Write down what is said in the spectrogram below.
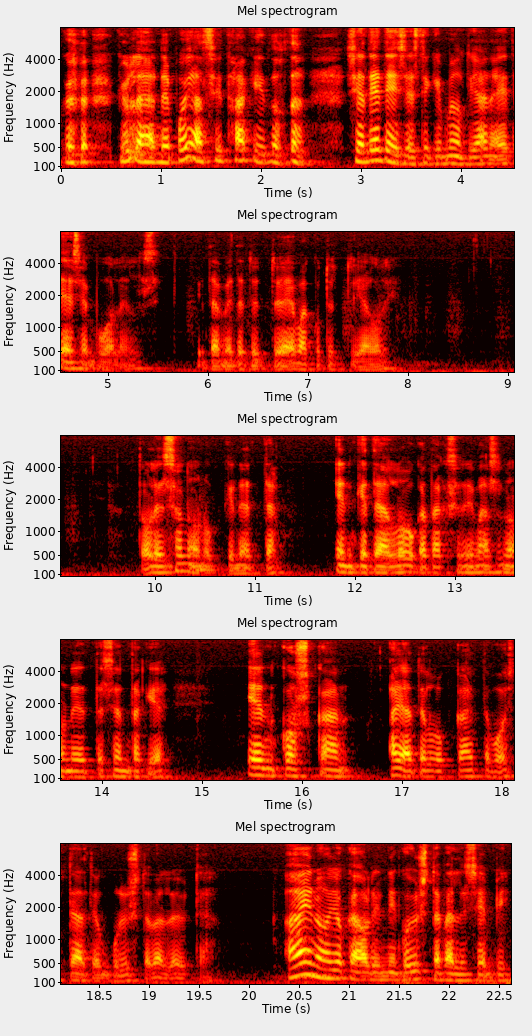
Kyllähän ne pojat sitten haki tuota, sieltä eteisestäkin, me oltiin aina eteisen puolella sitten. Mitä meitä tyttöjä ja vakkotyttöjä oli. Olen sanonutkin, että en ketään loukatakseni, vaan sanon, että sen takia en koskaan ajatellutkaan, että voisi täältä jonkun ystävän löytää. Ainoa, joka oli niin ystävällisempi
